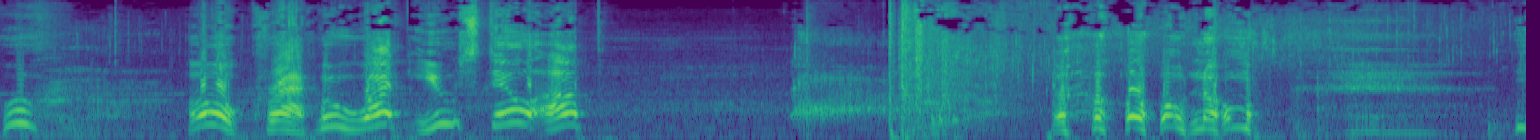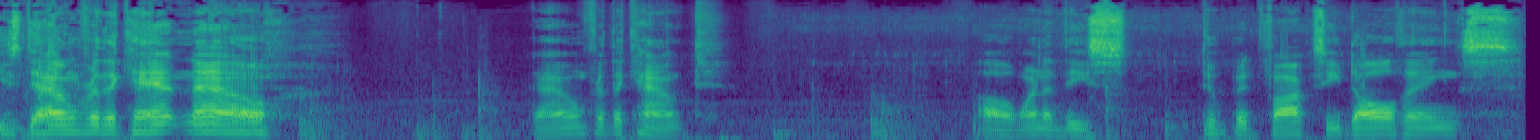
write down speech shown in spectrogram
Whew. Oh, crap. Who, what? You still up? Oh, no. He's down for the count now. Down for the count. Oh, one of these stupid foxy doll things.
